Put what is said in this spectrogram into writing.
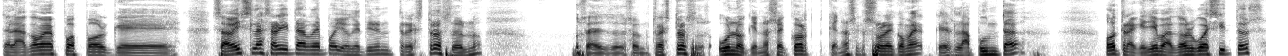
Te la comes pues porque... ¿Sabéis las alitas de pollo que tienen tres trozos, no? O sea, son tres trozos. Uno que no se corta, que no se suele comer, que es la punta. Otra que lleva dos huesitos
